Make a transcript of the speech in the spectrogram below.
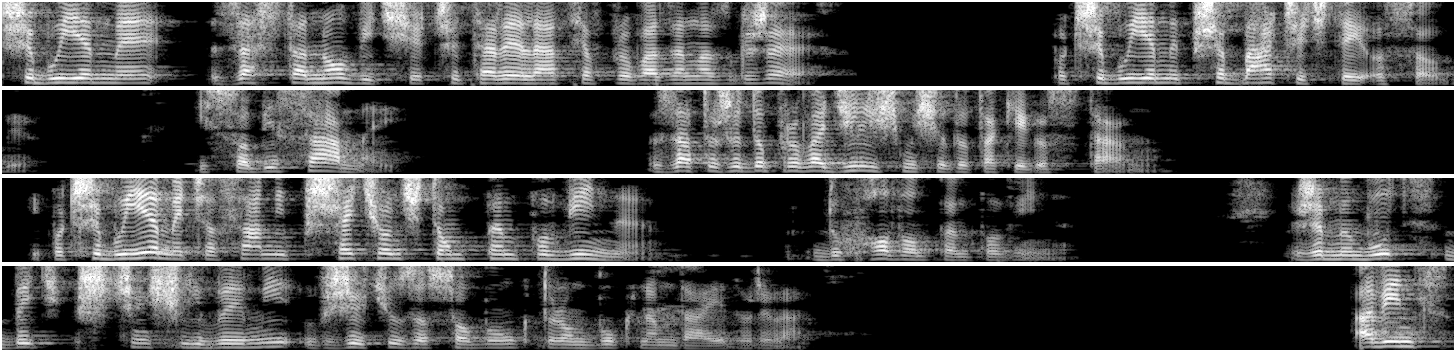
Potrzebujemy zastanowić się, czy ta relacja wprowadza nas w grzech. Potrzebujemy przebaczyć tej osobie i sobie samej za to, że doprowadziliśmy się do takiego stanu. I potrzebujemy czasami przeciąć tą pępowinę, duchową pępowinę, żeby móc być szczęśliwymi w życiu z osobą, którą Bóg nam daje do relacji. A więc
